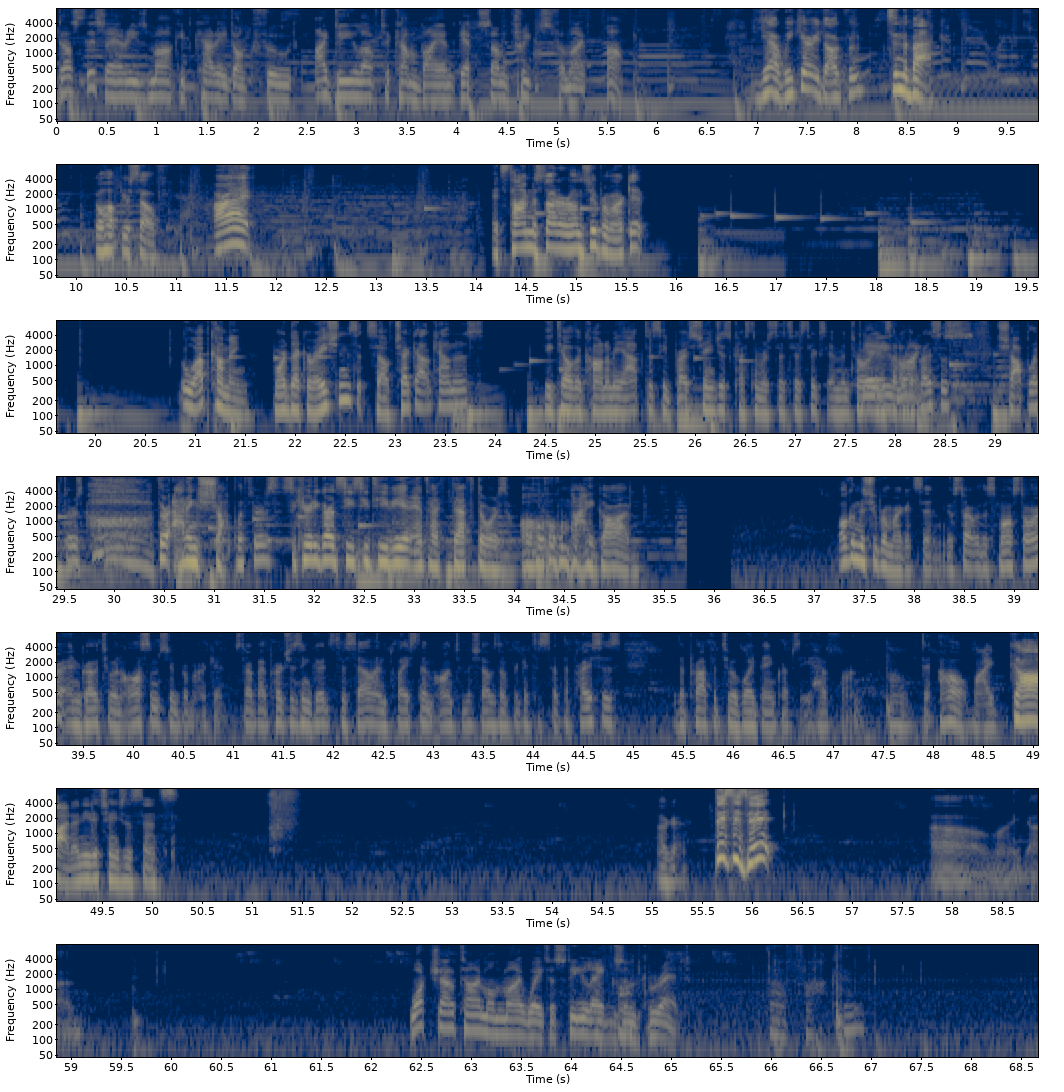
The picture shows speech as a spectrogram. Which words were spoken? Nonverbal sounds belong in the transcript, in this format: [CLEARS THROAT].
Does this Aries market carry dog food? I'd love to come by and get some treats for my up. Yeah, we carry dog food. It's in the back. Go help yourself. All right. It's time to start our own supermarket. Ooh, upcoming. More decorations, self-checkout counters, detailed economy app to see price changes, customer statistics, inventory, and set all the prices. Shoplifters. [GASPS] They're adding shoplifters, security guards, CCTV, and anti-theft doors. [LAUGHS] Oh my god. Welcome to Supermarket Sim. You'll start with a small store and grow to an awesome supermarket. Start by purchasing goods to sell and place them onto the shelves. Don't forget to set the prices with a profit to avoid bankruptcy. Have fun. Oh, oh my god, I need to change the sense. Okay. This is it? Oh my god. Watch out, I'm on my way to steal eggs and bread. The fuck, dude?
